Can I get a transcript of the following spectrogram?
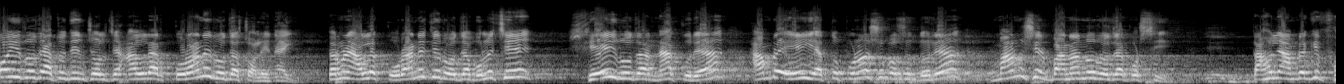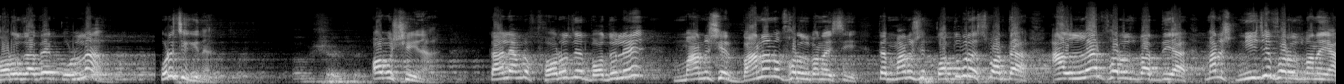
ওই রোজা এতদিন চলছে আল্লাহর কোরআনে রোজা চলে নাই। তার মানে আল্লাহ কোরআনে যে রোজা বলেছে সেই রোজা না করে আমরা এই এত পনেরোশো বছর ধরে মানুষের বানানো রোজা করছি। তাহলে আমরা কি ফরজ আদায় করলাম? করেছি কি না অবশ্যই না। তাহলে আমরা ফরজের বদলে মানুষের বানানো ফরজ বানাইছি। তা মানুষের কত বড় স্পর্ধা? আল্লাহর ফরজ বাদ দিয়া মানুষ নিজে ফরজ বানাইয়া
